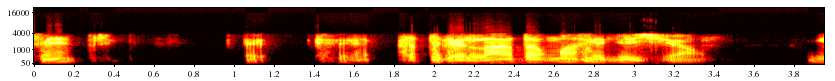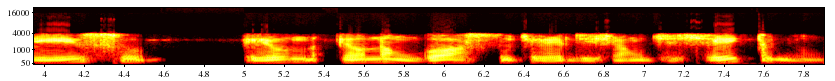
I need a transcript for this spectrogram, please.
sempre é, é, atrelado a uma religião. E isso, eu, eu não gosto de religião de jeito nenhum,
